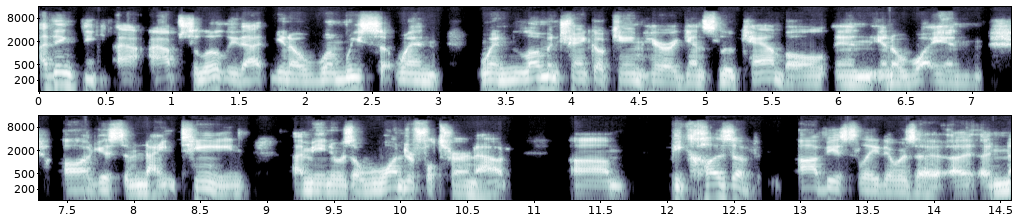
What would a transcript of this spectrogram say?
I think the, uh, absolutely that you know when we when when Lomachenko came here against Luke Campbell in in a in August of 19, I mean it was a wonderful turnout um, because of obviously there was a, a, a n-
